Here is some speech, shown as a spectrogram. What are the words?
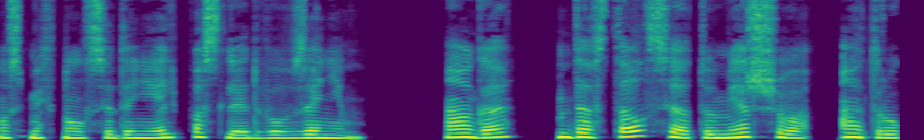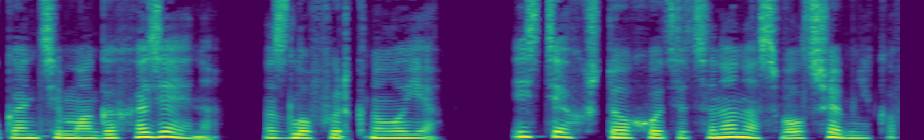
Усмехнулся Даниэль, последовав за ним. Ага, достался от умершего от рук антимага хозяина, зло фыркнула я. Из тех, что охотятся на нас, волшебников.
